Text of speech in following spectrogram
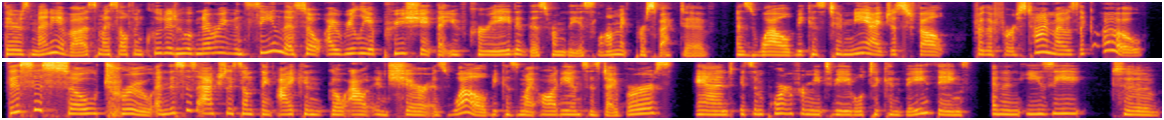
there's many of us, myself included, who have never even seen this. So I really appreciate that you've created this from the Islamic perspective as well, because to me, I just felt for the first time, I was like, oh, this is so true. And this is actually something I can go out and share as well, because my audience is diverse. And it's important for me to be able to convey things in an easy to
